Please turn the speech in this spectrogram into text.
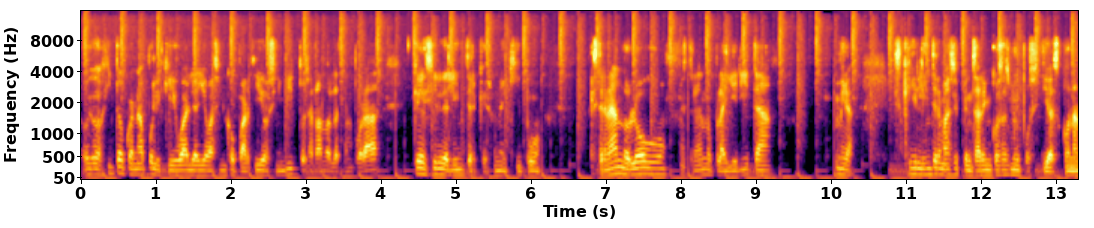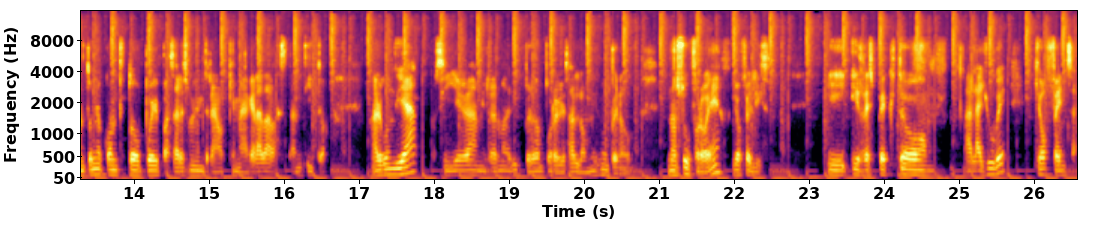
Ojito con Napoli que igual ya lleva cinco partidos invictos cerrando la temporada. ¿Qué decir del Inter que es un equipo estrenando logo, estrenando playerita, mira, es que el Inter me hace pensar en cosas muy positivas. Con Antonio Conte todo puede pasar, es un entrenador que me agrada bastantito. Algún día, si llega a mi Real Madrid, perdón por regresar lo mismo, pero no sufro, ¿eh? Yo feliz. Y, respecto a la Juve, qué ofensa,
